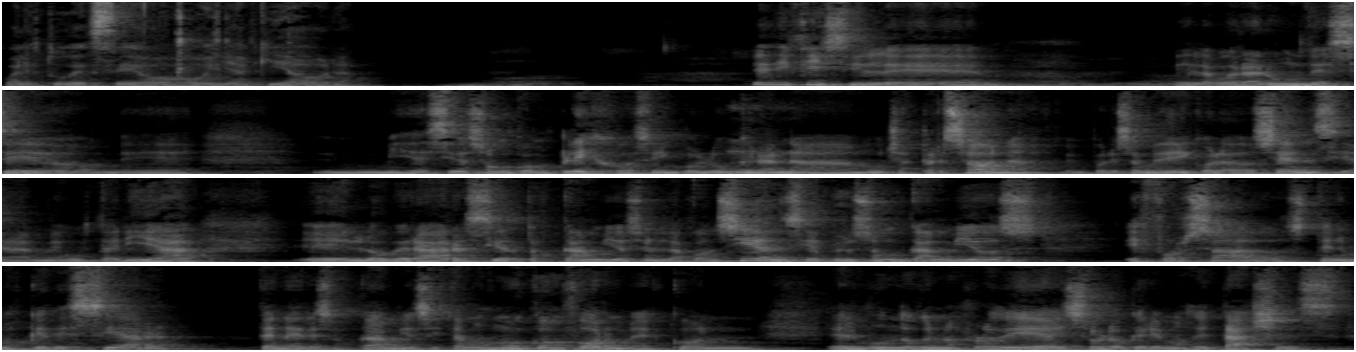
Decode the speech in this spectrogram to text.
¿Cuál es tu deseo hoy, aquí, ahora? Es difícil eh, elaborar un deseo. Eh, mis deseos son complejos e involucran a muchas personas. Por eso me dedico a la docencia. Me gustaría eh, lograr ciertos cambios en la conciencia, pero son cambios esforzados. Tenemos que desear tener esos cambios. Si estamos muy conformes con el mundo que nos rodea y solo queremos detalles,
